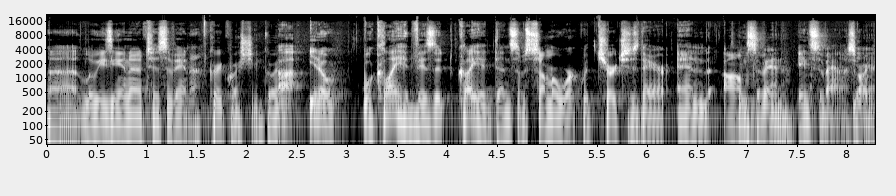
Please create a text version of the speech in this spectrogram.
uh, Louisiana to Savannah? Great question. Go ahead. Uh, you know, well, Clay had visit. Clay had done some summer work with churches there, and um, In Savannah. In Savannah, sorry.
